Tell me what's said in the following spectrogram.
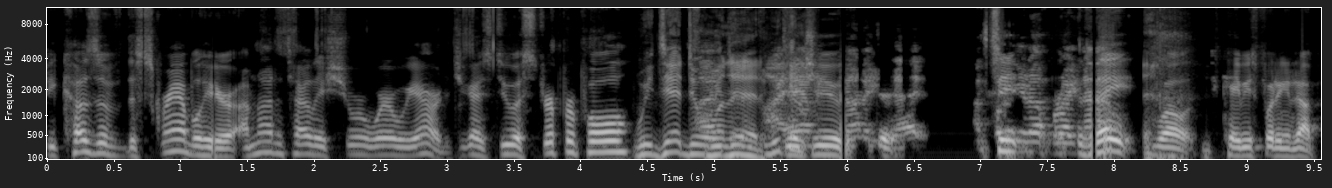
because of the scramble here, I'm not entirely sure where we are. Did you guys do a stripper poll? We did do I one. did. We Did you? I'm See, putting it up right now. They well, KB's putting it up.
